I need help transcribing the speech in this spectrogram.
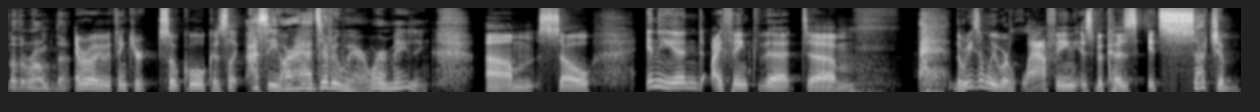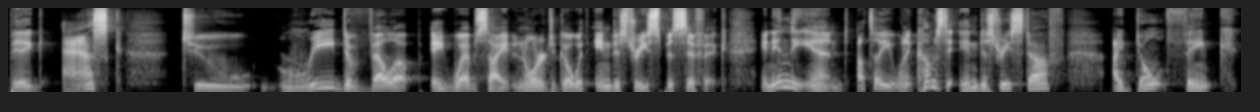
Nothing wrong with that. Everybody would think you're so cool because like i see our ads everywhere. We're amazing. Um, so in the end i think that um, the reason we were laughing is because it's such a big ask to redevelop a website in order to go with industry specific. And in the end i'll tell you when it comes to industry stuff i don't think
